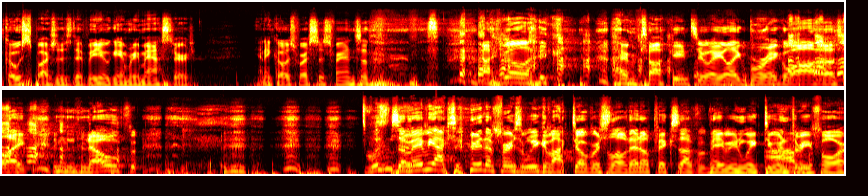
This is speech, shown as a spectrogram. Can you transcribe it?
Ghostbusters, the video game remastered. Any Ghostbusters fans? I feel like I'm talking to a like brick wall. That's like, nope. Wasn't So there- maybe actually the first week of October slow. Then it picks up maybe in week two and Um, three, four.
